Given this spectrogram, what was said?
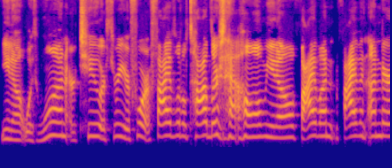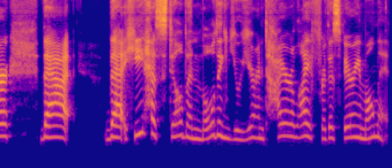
you know, with 1 or 2 or 3 or 4 or 5 little toddlers at home, you know, 5 on 5 and under, that that he has still been molding you your entire life for this very moment.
